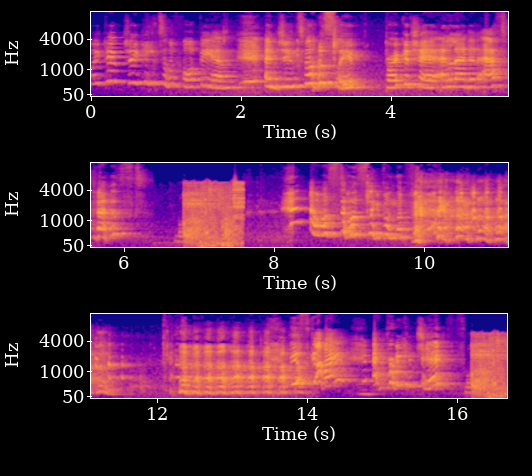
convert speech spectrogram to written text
We kept drinking till 4 p.m. and Junz fell asleep, broke a chair and landed ass first. I was still asleep on the floor. this guy and broken chairs.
